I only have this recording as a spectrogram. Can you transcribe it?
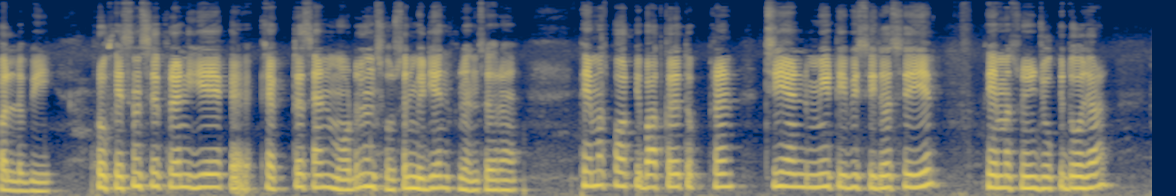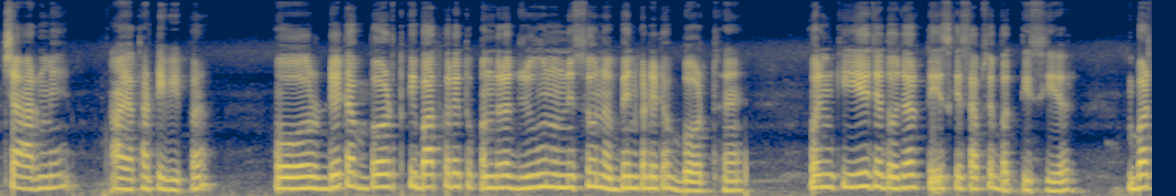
पल्लवी। प्रोफेशन से फ्रेंड ये एक actress and model and social media influencer हैं। फ़ेमस फॉर की बात करें तो फ्रेंड ची एंड मी टीवी सीरियल से ये फ़ेमस हुई, जो कि 2004 में आया था टीवी पर। और डेट ऑफ़ बर्थ की बात करें तो पंद्रह जून उन्नीस सौ नब्बे इनका डेट ऑफ़ बर्थ है। और इनकी एज है दो हज़ार तेईस के हिसाब से बत्तीस ईयर बर्थ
